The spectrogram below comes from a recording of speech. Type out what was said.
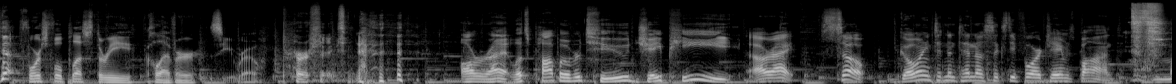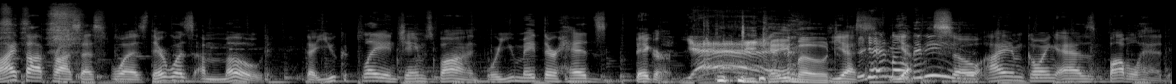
them. Forceful plus three, clever zero. Perfect. All right, let's pop over to JP. All right. So, going to Nintendo 64 James Bond, my thought process was there was a mode that you could play in James Bond where you made their heads bigger. Yeah. DK mode. Yes. Big head mode, yeah. baby. So, I am going as Bobblehead.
